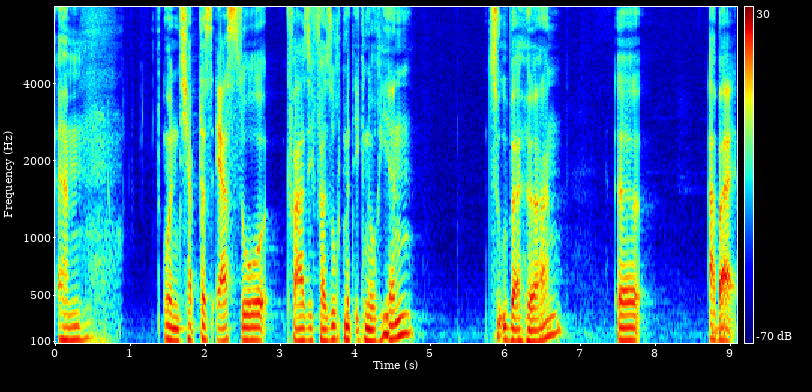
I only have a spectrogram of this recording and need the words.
Ähm, und ich habe das erst so quasi versucht mit Ignorieren zu überhören. Äh, aber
